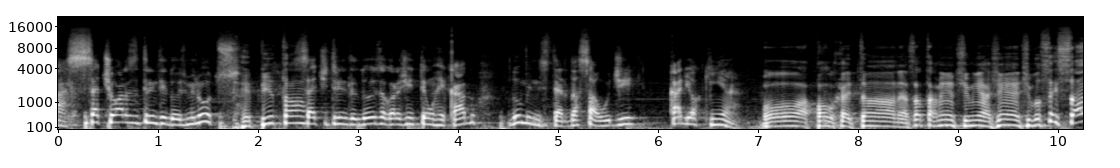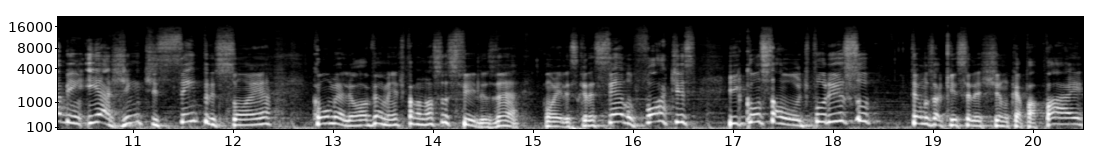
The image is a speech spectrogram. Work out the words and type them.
Às 7 horas e 32 minutos. Repita. 7h32, agora a gente tem um recado do Ministério da Saúde, Carioquinha. Boa, Paulo Caetano, exatamente, minha gente. Vocês sabem, e a gente sempre sonha com o melhor, obviamente, para nossos filhos, né? Com eles crescendo fortes e com saúde. Por isso, temos aqui Celestino, que é papai,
